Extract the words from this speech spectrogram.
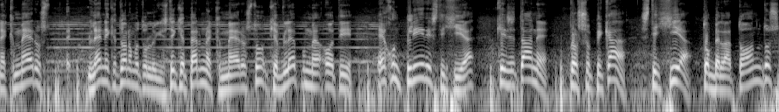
εκ μέρους, λένε και το όνομα του λογιστή και παίρνουν εκ μέρους του και βλέπουμε ότι έχουν πλήρη στοιχεία και ζητάνε προσωπικά στοιχεία των πελατών τους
